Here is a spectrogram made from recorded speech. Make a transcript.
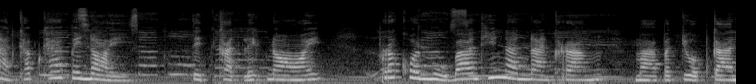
อาจคับแคบไปหน่อย ติดขัดเล็กน้อย เพราะคนหมู่บ้านที่นานๆครั้งมาประจวบกัน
